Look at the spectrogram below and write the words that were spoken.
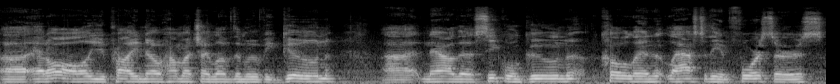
uh, at all, you probably know how much I love the movie Goon. Uh, now the sequel Goon colon Last of the Enforcers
